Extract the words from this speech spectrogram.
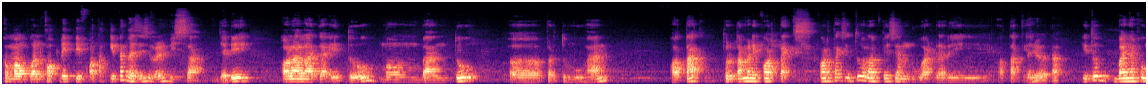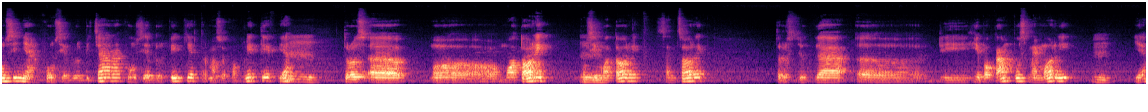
kemampuan kognitif otak kita nggak sih sebenarnya? bisa jadi olahraga itu membantu eh, pertumbuhan otak terutama di korteks korteks itu lapisan luar dari otak ya Dari otak. itu banyak fungsinya fungsi berbicara fungsi berpikir termasuk kognitif ya Hmm. terus mo- motorik fungsi Hmm. motorik sensorik terus juga eh, di hipokampus memori Hmm. ya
